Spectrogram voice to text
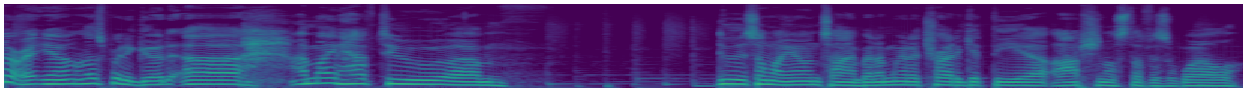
All right, you know, that's pretty good. Uh, I might have to um, do this on my own time, but I'm going to try to get the uh, optional stuff as well.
